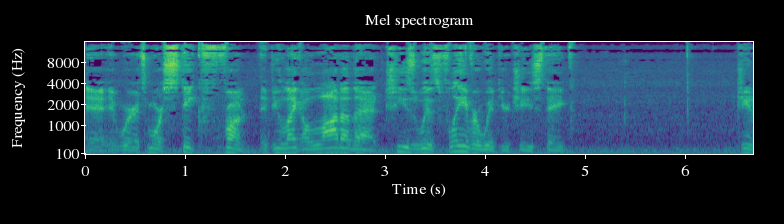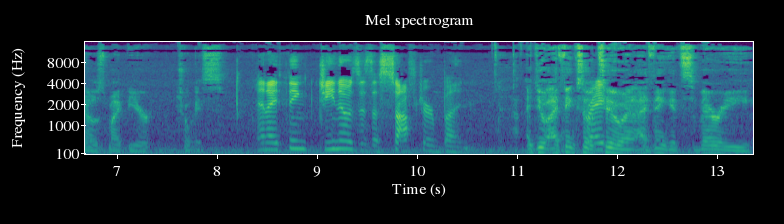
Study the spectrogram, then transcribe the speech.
eh, where it's more steak front. If you like a lot of that cheese whiz flavor with your cheesesteak, Geno's might be your choice. And I think Geno's is a softer bun. I do. I think so Right? too, and I think it's very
